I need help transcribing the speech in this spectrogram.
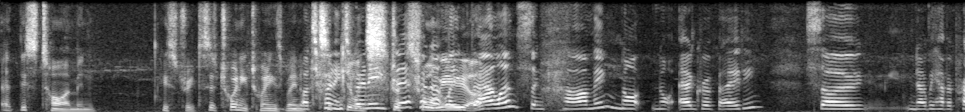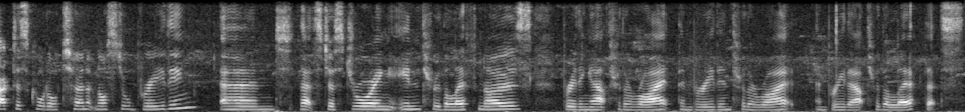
at this time in history? So 2020 has been a Well, particularly 2020 stressful definitely year. balance and calming, not not aggravating. So, you know, we have a practice called alternate nostril breathing, and that's just drawing in through the left nose, breathing out through the right, then breathe in through the right, and breathe out through the left. That's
